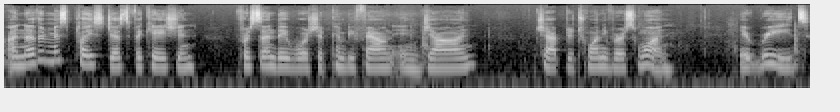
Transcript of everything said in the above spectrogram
Another misplaced justification for Sunday worship can be found in John chapter 20 verse 1. It reads,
